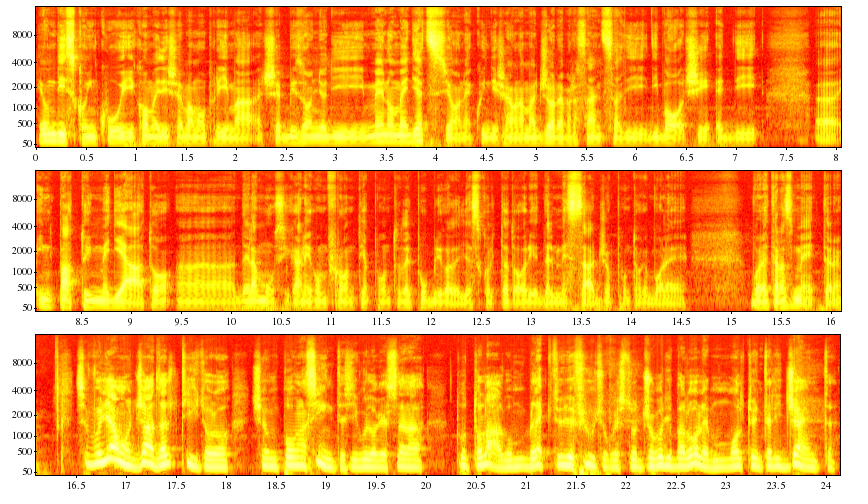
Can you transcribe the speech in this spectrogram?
è un disco in cui, come dicevamo prima, c'è bisogno di meno mediazione, quindi c'è una maggiore presenza di, di voci e di eh, impatto immediato eh, della musica nei confronti appunto del pubblico, degli ascoltatori e del messaggio appunto che vuole, vuole trasmettere. Se vogliamo già dal titolo c'è un po' una sintesi di quello che sarà tutto l'album, Black to the Future, questo gioco di parole molto intelligente.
